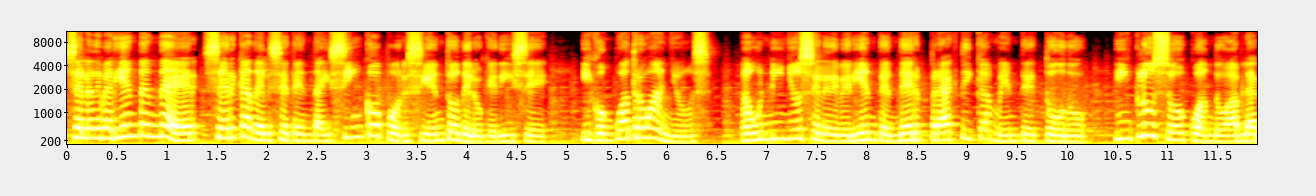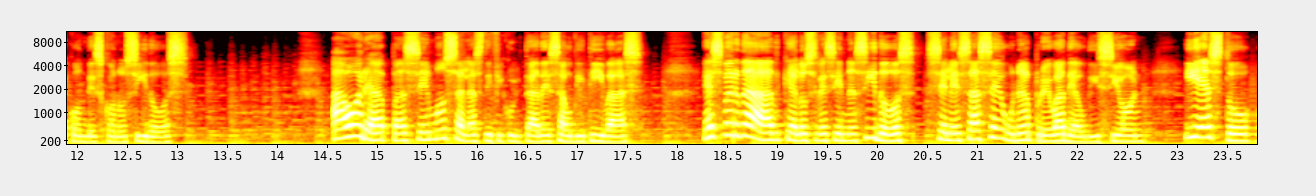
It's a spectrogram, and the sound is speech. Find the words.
se le debería entender cerca del 75% de lo que dice y con cuatro años, a un niño se le debería entender prácticamente todo, incluso cuando habla con desconocidos. Ahora pasemos a las dificultades auditivas. Es verdad que a los recién nacidos se les hace una prueba de audición y esto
